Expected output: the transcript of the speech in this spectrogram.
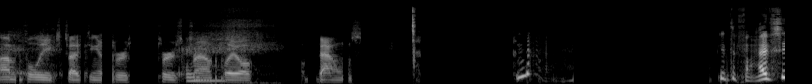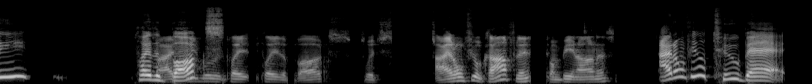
I'm fully expecting a first first round playoff bounce. Get the five seed. Play the Five Bucks. play play the Bucks, which I don't feel confident. If I'm being honest. I don't feel too bad.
